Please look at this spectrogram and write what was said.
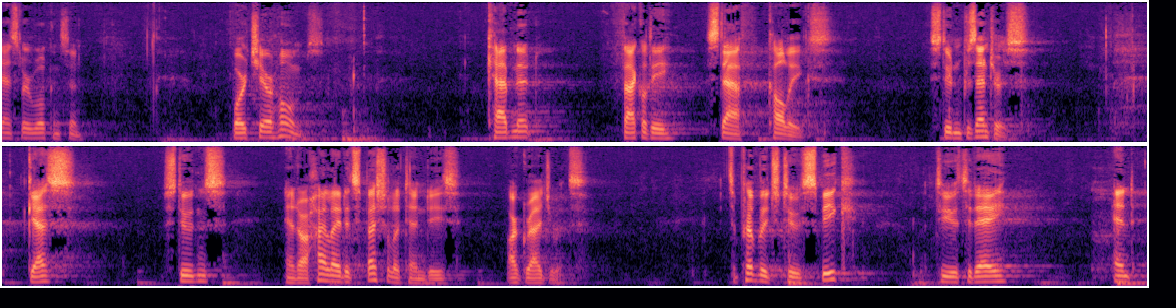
Chancellor Wilkinson, Board Chair Holmes, Cabinet, faculty, staff, colleagues, student presenters, guests, students, and our highlighted special attendees, our graduates. It's a privilege to speak to you today, and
